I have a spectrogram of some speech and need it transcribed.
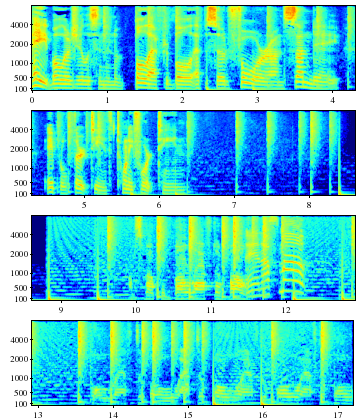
Hey, bowlers, you're listening to Bowl After Bowl, episode 4 on Sunday, April 13th, 2014. I'm smoking bowl after bowl. And I smoke. Bowl after bowl after bowl after bowl after bowl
